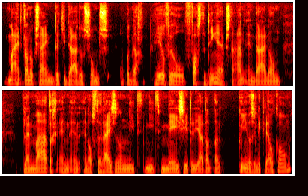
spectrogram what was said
Maar het kan ook zijn dat je daardoor soms op een dag heel veel vaste dingen hebt staan. En daar dan planmatig en, en, en als de reizen dan niet, niet mee zitten, ja, dan, dan kun je wel eens in de krel komen.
